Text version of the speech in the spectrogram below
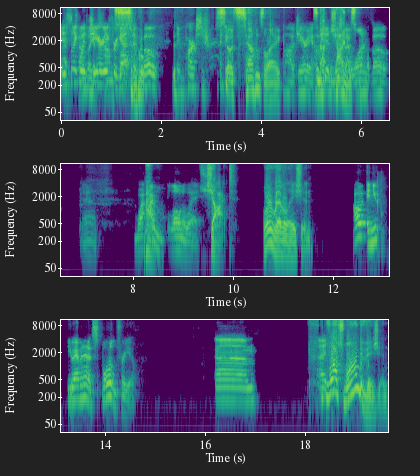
It's like sounds when it Jerry forgot so- to vote in Parks and Rec. So it sounds like Oh, Jerry, I hope you didn't lose by one fault. vote. Yeah. Wow, Wow. I'm blown away. shocked. What a revelation. Oh, and you you haven't had it spoiled for you. Um, I- You've watched WandaVision.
